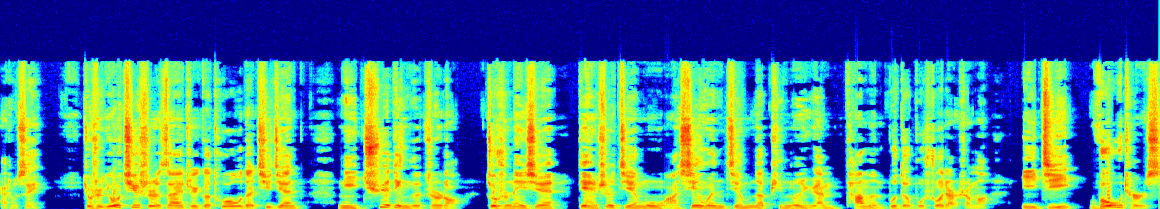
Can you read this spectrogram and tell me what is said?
had to say. 就是尤其是在这个脱欧的期间，你确定的知道，就是那些电视节目啊、新闻节目的评论员，他们不得不说点什么，以及 voters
